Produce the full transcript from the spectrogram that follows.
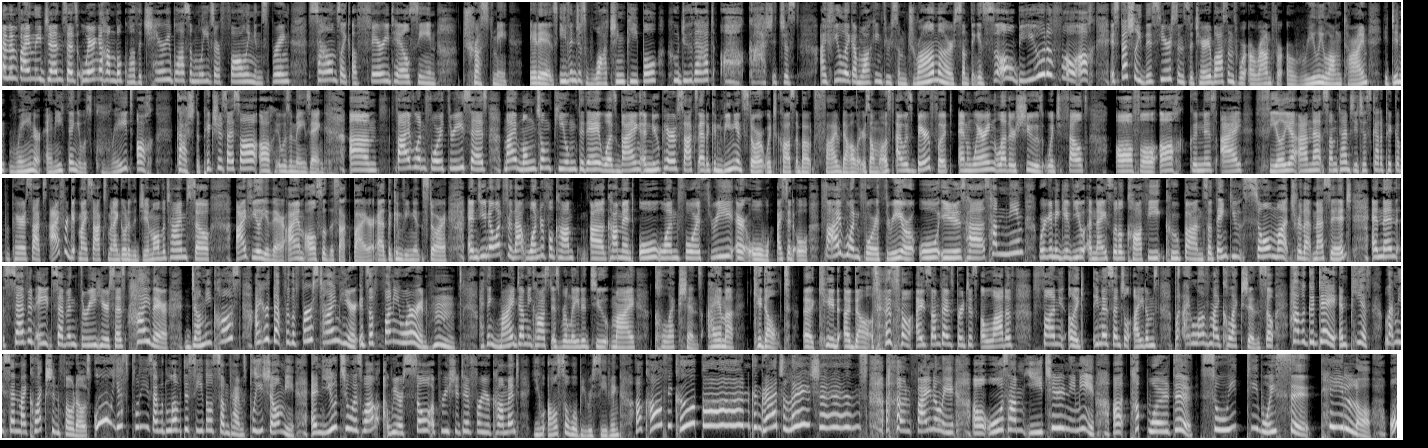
And then finally, Jen says wearing a hanbok while the cherry blossom leaves are falling in spring sounds like a fairy tale scene. Trust me. It is. Even just watching people who do that, oh gosh, it just, I feel like I'm walking through some drama or something. It's so beautiful. Oh, especially this year since the cherry blossoms were around for a really long time. It didn't rain or anything. It was great. Oh gosh, the pictures I saw, oh, it was amazing. Um, 5143 says, my mongchong piyong today was buying a new pair of socks at a convenience store, which cost about $5 almost. I was barefoot and wearing leather shoes, which felt awful. Oh goodness, I feel you on that. Sometimes you just got to pick up a pair of socks. I forget my socks when I go to the gym all the time, so I feel you there. I am also the sock buyer at the convenience store. And you know what? For that wonderful com- uh, comment, 0143 or oh, I said oh, 5143 or 5143님, we're going to give you a nice little coffee coupon. So thank you so much for that message. And then 7873 here says, "Hi there. Dummy cost? I heard that for the first first time here. It's a funny word. Hmm. I think my dummy cost is related to my collections. I am a kidult a kid adult. so I sometimes purchase a lot of fun, like inessential items, but I love my collection. So have a good day. And P.S. Let me send my collection photos. Oh, yes, please. I would love to see those sometimes. Please show me. And you too as well. We are so appreciative for your comment. You also will be receiving a coffee coupon. Congratulations. And finally, 어, 5327님이 아, 탑월드 스위티 보이스 테일러. 오,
